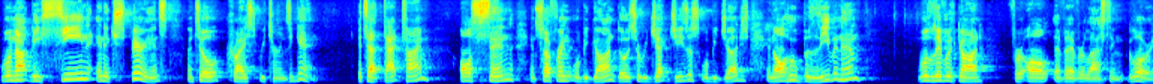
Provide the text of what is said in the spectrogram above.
will not be seen and experienced until Christ returns again. It's at that time all sin and suffering will be gone. Those who reject Jesus will be judged, and all who believe in him will live with God for all of everlasting glory.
